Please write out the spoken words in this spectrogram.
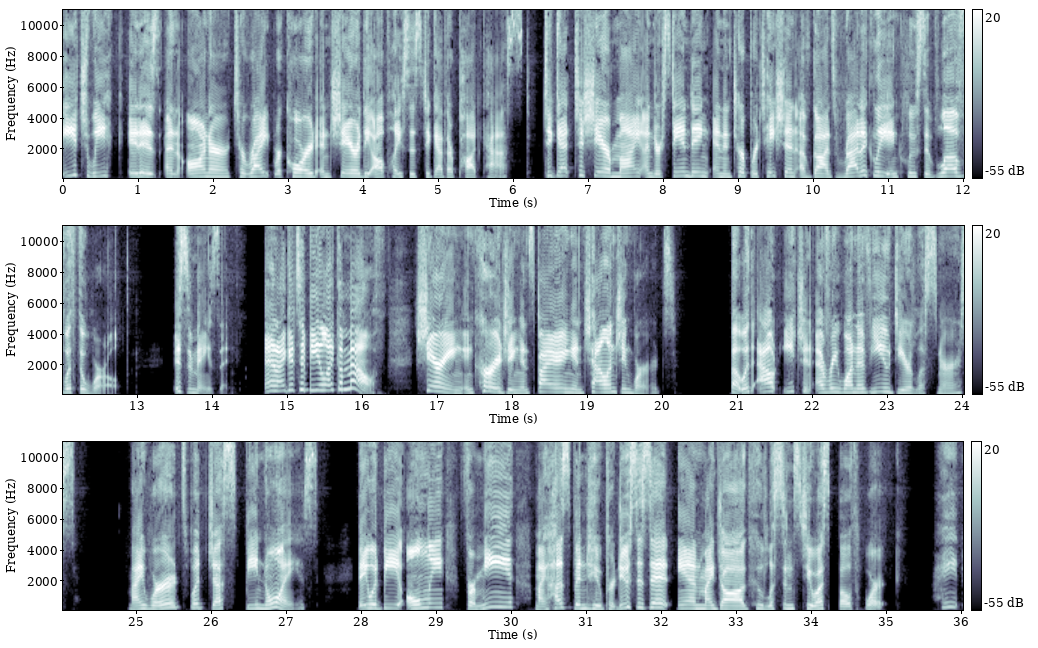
each week, it is an honor to write, record, and share the All Places Together podcast. To get to share my understanding and interpretation of God's radically inclusive love with the world. It's amazing. And I get to be like a mouth, sharing, encouraging, inspiring, and challenging words. But without each and every one of you, dear listeners, my words would just be noise. They would be only for me, my husband who produces it, and my dog who listens to us both work, right?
